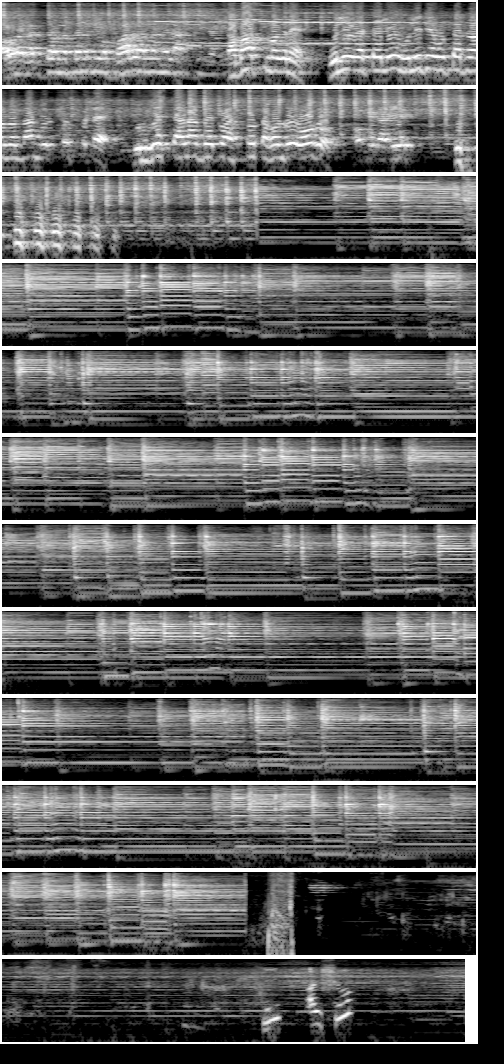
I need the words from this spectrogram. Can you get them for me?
ಅವರ ರಕ್ತವನ್ನು ತಂದು ನಿಮ್ಮ ಪಾದದ ಮೇಲೆ ಡ್ಯಾಡಿ. ಮಗನೆ ಹುಲಿ ಹೊಟ್ಟೆಲಿ ಹುಲಿನೇ ಅನ್ನೋದನ್ನ ನಿರೂಪಿಸ್ಬಿಟ್ಟೆ ನಿಮ್ಗೆ ಎಷ್ಟು ಹಣ ಬೇಕು ಅಷ್ಟು ತಗೊಂಡು ಹೋಗು. Okay daddy Aishu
